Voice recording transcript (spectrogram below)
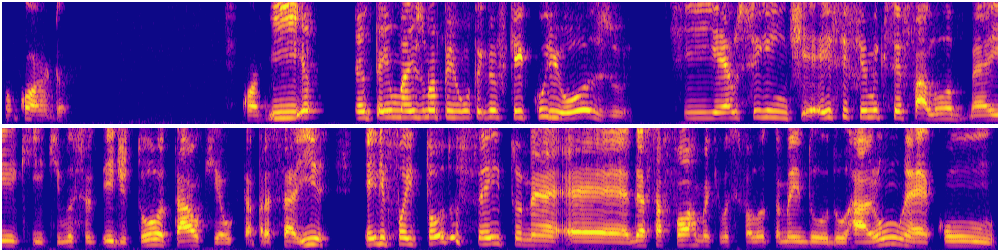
concordo. concordo. E eu, eu tenho mais uma pergunta que eu fiquei curioso, que é o seguinte: esse filme que você falou aí, que, que você editou, tal, que é o que está para sair, ele foi todo feito né, é, dessa forma que você falou também do, do Harun, é, com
